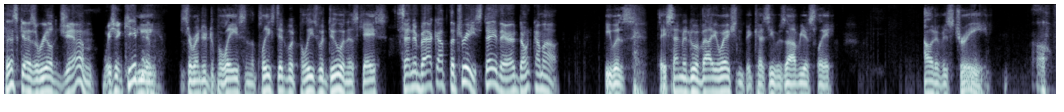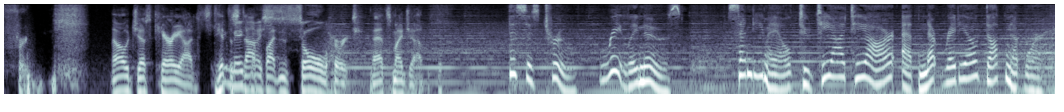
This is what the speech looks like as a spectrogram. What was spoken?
This guy's a real gem. We should keep He him. surrendered to police, and the police did what police would do in this case. Send him back up the tree. Stay there. Don't come out. He was they sent him to evaluation because he was obviously out of his tree. Oh, for No, just carry on. Hit you the make stop my button. Soul hurt. That's my job. This is true, really news. Send email to TITR at netradio.network.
